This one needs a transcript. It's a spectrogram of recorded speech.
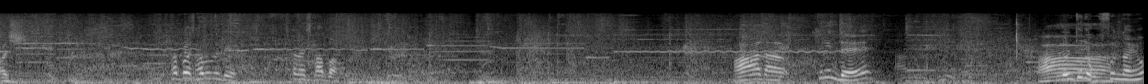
아씨. 잡아 잡으면 돼 하나 잡아 아나 쿨인데. 아. 렌터이 없었나요?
